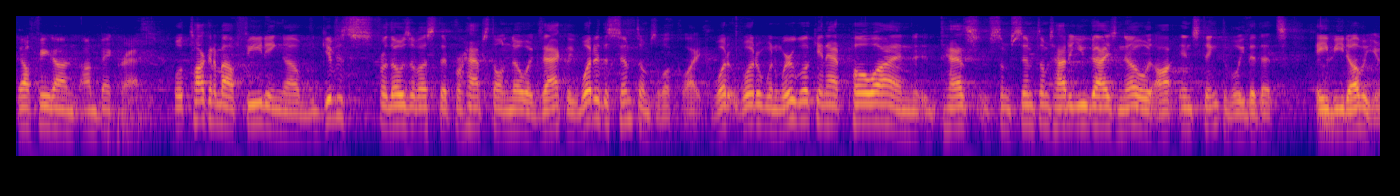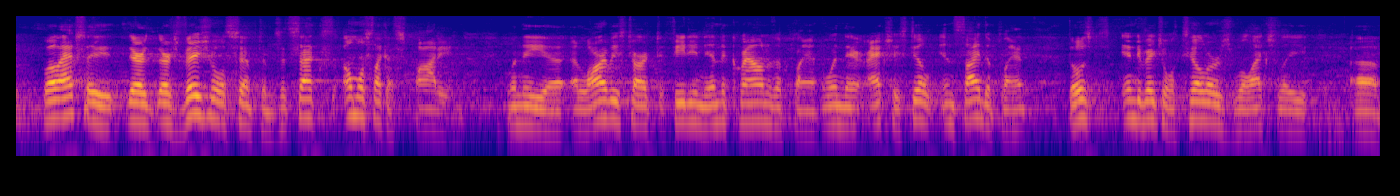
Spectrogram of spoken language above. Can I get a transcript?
They'll feed on, on bent grass. Well, talking about feeding, uh, give us, for those of us that perhaps don't know exactly, what do the symptoms look like? What, what when we're looking at POA and it has some symptoms, how do you guys know uh, instinctively that that's ABW? Well, actually, there, there's visual symptoms. It's almost like a spotting. When the uh, larvae start feeding in the crown of the plant, when they're actually still inside the plant, those individual tillers will actually uh,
